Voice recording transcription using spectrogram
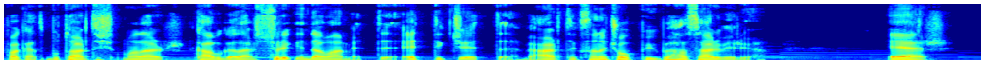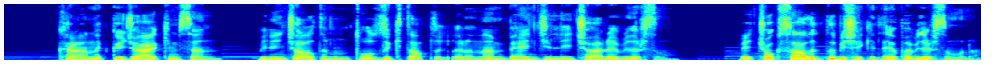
Fakat bu tartışmalar, kavgalar sürekli devam etti, ettikçe etti ve artık sana çok büyük bir hasar veriyor. Eğer karanlık gücü hakimsen, bilinçaltının tozlu kitaplıklarından bencilliği çağırabilirsin. Ve çok sağlıklı bir şekilde yapabilirsin bunu.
